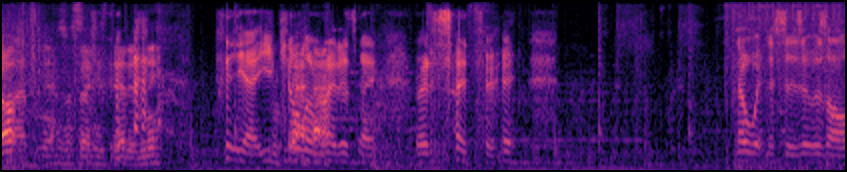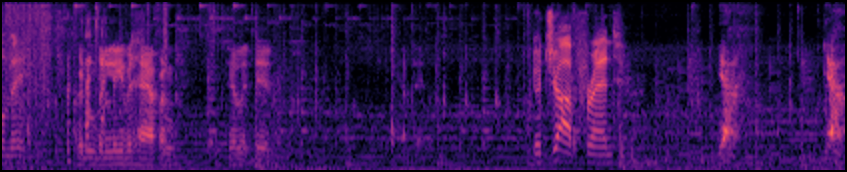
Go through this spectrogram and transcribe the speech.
Oh, yeah, I was gonna say he's dead, isn't he? yeah, you killed him right as I, right as I threw it. No witnesses. It was all me. Couldn't believe it happened until it did. God damn it. Good job, friend. Yeah. Yeah.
